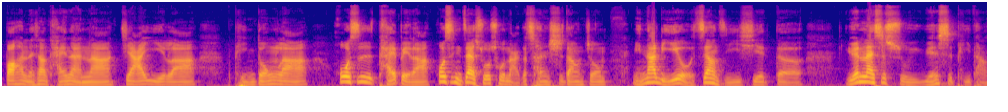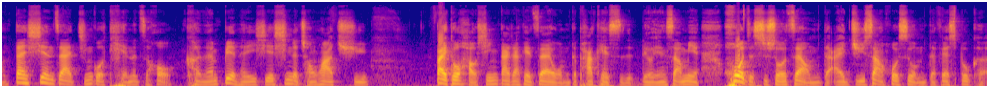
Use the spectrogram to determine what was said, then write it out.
包含了像台南啦、嘉义啦、屏东啦，或是台北啦，或是你在说出哪个城市当中，你那里也有这样子一些的，原来是属于原始皮塘，但现在经过填了之后，可能变成一些新的重化区。拜托好心，大家可以在我们的 Pockets 留言上面，或者是说在我们的 IG 上，或是我们的 Facebook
